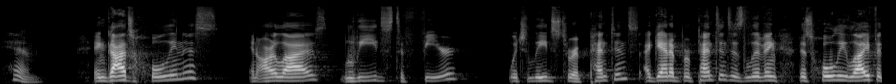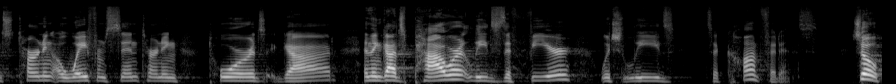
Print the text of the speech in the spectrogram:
Him. And God's holiness in our lives leads to fear, which leads to repentance. Again, if repentance is living this holy life, it's turning away from sin, turning towards God. And then God's power leads to fear, which leads to confidence. So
